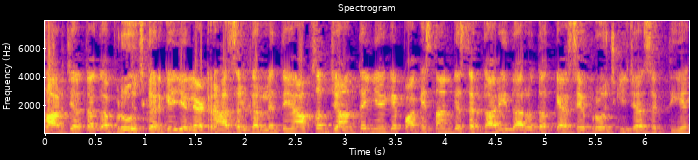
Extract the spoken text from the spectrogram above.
खारजा तक अप्रोच करके ये लेटर हासिल कर लेते हैं। आप सब जानते ही हैं कि पाकिस्तान के सरकारी इदारों तक कैसे अप्रोच की जा सकती है।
